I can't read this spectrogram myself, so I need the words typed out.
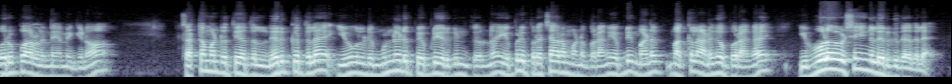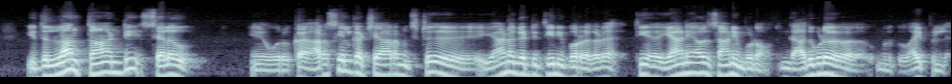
பொறுப்பாளர் நியமிக்கணும். சட்டமன்ற தேர்தல் நெருக்கத்தில் இவங்களுடைய முன்னெடுப்பு எப்படி இருக்குன்னு சொன்னால் எப்படி பிரச்சாரம் பண்ண போகிறாங்க எப்படி மனு மக்களை அணுக போகிறாங்க இவ்வளோ விஷயங்கள் இருக்குது அதில். இதெல்லாம் தாண்டி செலவு. ஒரு க அரசியல் கட்சி ஆரம்பிச்சுட்டு யானை கட்டி தீனி போடுற கடை தீ யானையாவது சாணி போடும். இங்கே அது கூட உங்களுக்கு வாய்ப்பு இல்லை.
